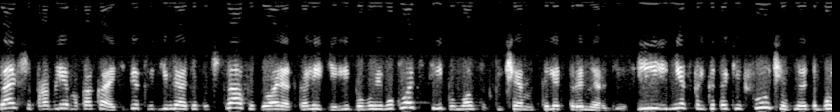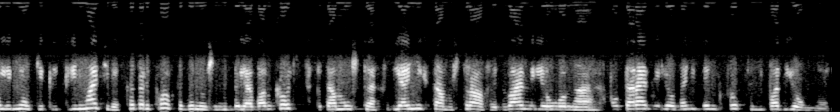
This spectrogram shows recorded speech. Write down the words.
Дальше проблема какая? Тебе предъявляют этот штраф и говорят, коллеги, либо вы его платите, либо мы вас отключаем от электроэнергии. И несколько таких случаев, но это более мелкие предприниматели, которые просто вынуждены были обанкротиться, потому что для них там штрафы 2 миллиона, полтора миллиона, они для них просто неподъемные.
